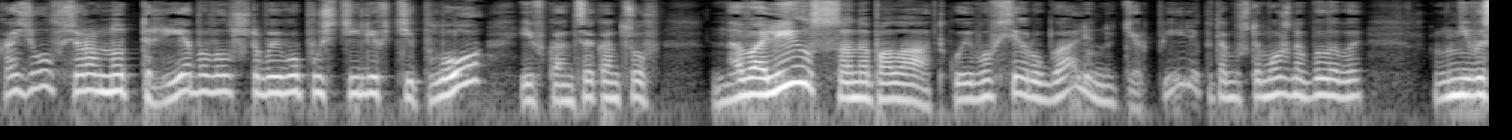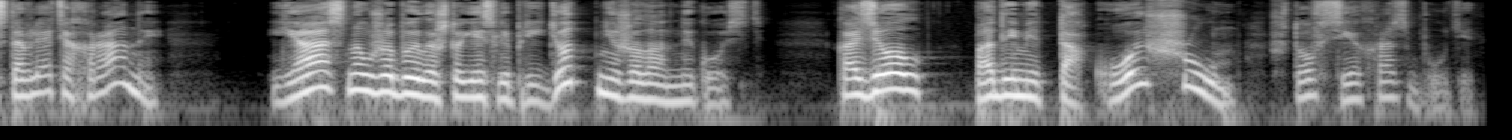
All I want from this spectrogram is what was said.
козел все равно требовал, чтобы его пустили в тепло, и в конце концов навалился на палатку. Его все ругали, но терпели, потому что можно было бы не выставлять охраны. Ясно уже было, что если придет нежеланный гость, козел подымет такой шум, что всех разбудит.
